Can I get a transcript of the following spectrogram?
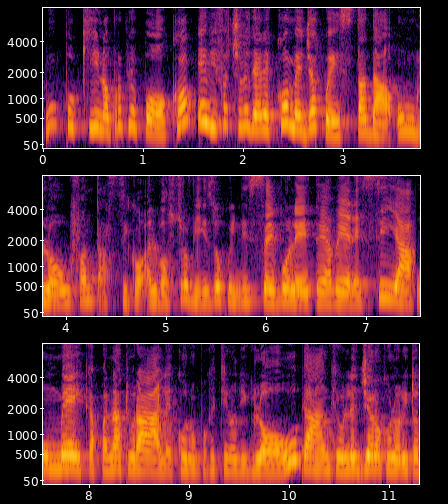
un pochino, proprio poco e vi faccio vedere come già questa dà un glow fantastico al vostro viso, quindi se volete avere sia un make up naturale con un pochettino di glow, dà anche un leggero colorito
